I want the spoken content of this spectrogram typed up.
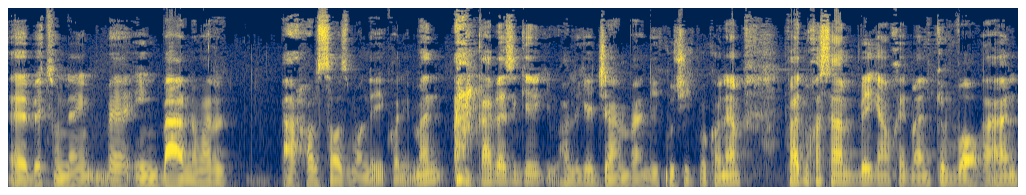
بتونیم به این برنامه رو به حال سازماندهی کنیم. من قبل از اینکه حالا یه جمع کوچیک بکنم فقط می‌خواستم بگم خدمت که واقعا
